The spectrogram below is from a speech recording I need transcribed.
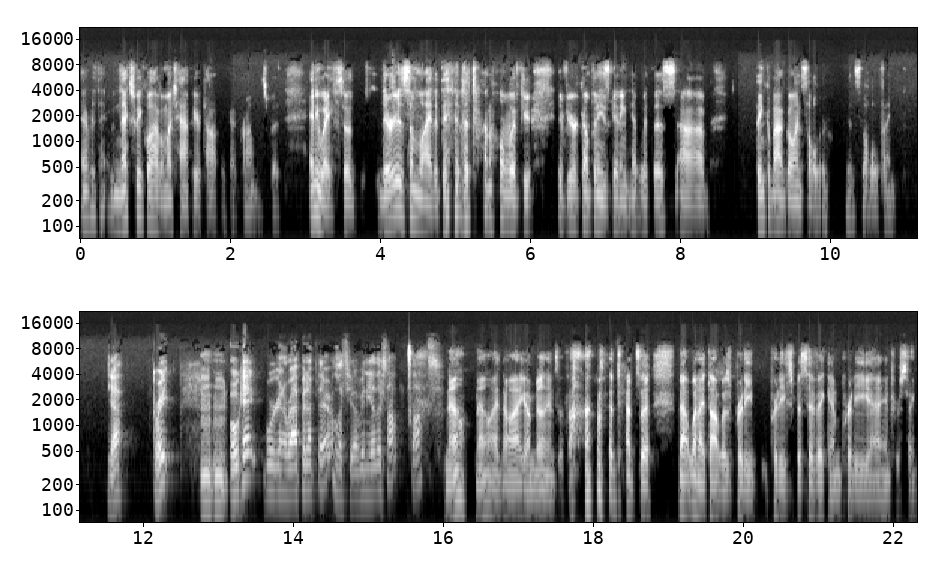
everything. Next week we'll have a much happier topic, I promise. But anyway, so there is some light at the end of the tunnel if you if your company is getting hit with this. Uh, think about going solar. That's the whole thing. Yeah, Great. Mm-hmm. Okay, we're gonna wrap it up there. Unless you have any other thoughts. No, no, I know I got millions of thoughts, but that's a that one I thought was pretty pretty specific and pretty uh, interesting.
